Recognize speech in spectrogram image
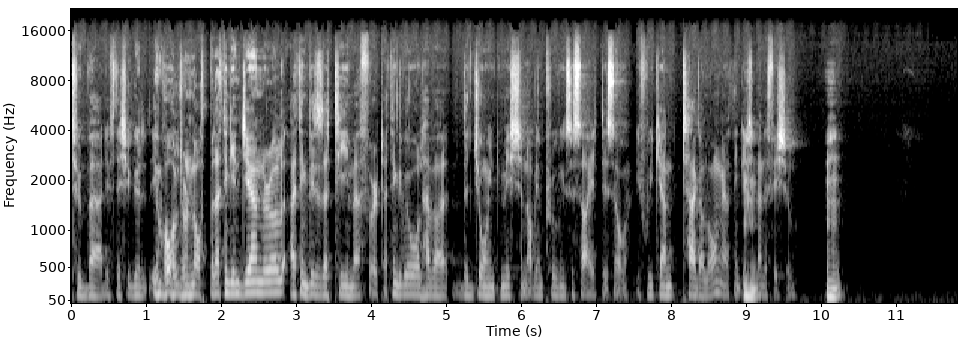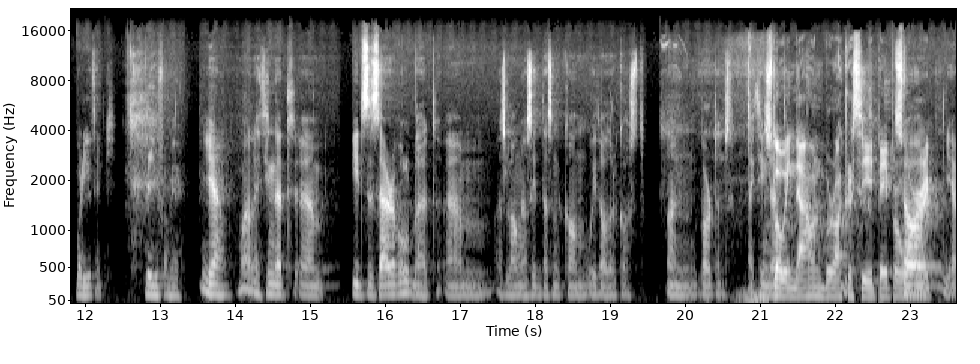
too bad if they should get involved or not. But I think in general, I think this is a team effort. I think we all have a the joint mission of improving society. So if we can tag along, I think it's mm-hmm. beneficial. Mm-hmm. What do you think, being from here? Yeah, well, I think that um, it's desirable, but um, as long as it doesn't come with other costs and burdens. I think slowing down bureaucracy, paperwork. So, yeah,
